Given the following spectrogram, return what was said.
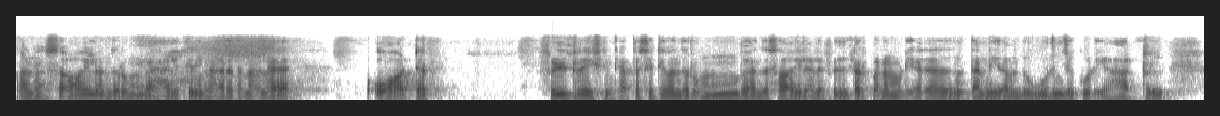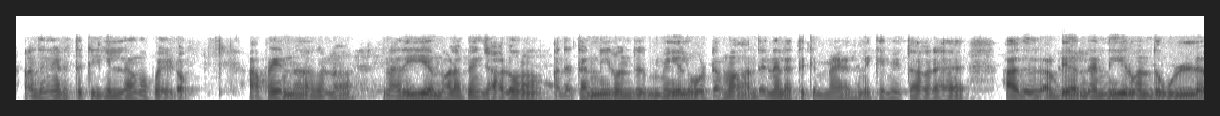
ஆனால் சாயில் வந்து ரொம்ப ஆல்கலின் ஆகிறதுனால வாட்டர் ஃபில்ட்ரேஷன் கெப்பாசிட்டி வந்து ரொம்ப அந்த சாயிலால் ஃபில்டர் பண்ண முடியாது. அதாவது அந்த தண்ணீரை வந்து உறிஞ்சக்கூடிய ஆற்றல் அந்த நிலத்துக்கு இல்லாமல் போயிடும். அப்போ என்ன ஆகுன்னா நிறைய மழை பெஞ்சாலும் அந்த தண்ணீர் வந்து மேல் ஓட்டமாக அந்த நிலத்துக்கு மேலே நிற்குமே தவிர அது அப்படியே அந்த நீர் வந்து உள்ளே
